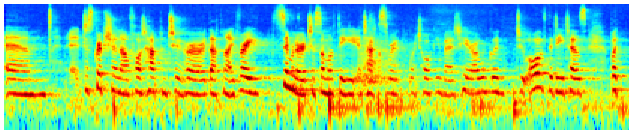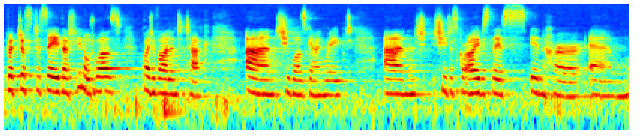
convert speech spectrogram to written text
um, description of what happened to her that night, very similar to some of the attacks we're, we're talking about here. I won't go into all of the details, but, but just to say that, you know, it was quite a violent attack and she was gang raped and she describes this in her um,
